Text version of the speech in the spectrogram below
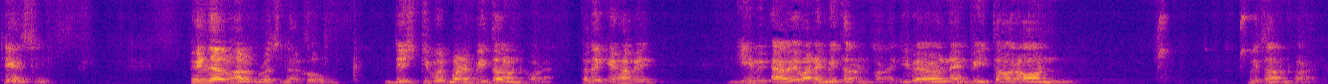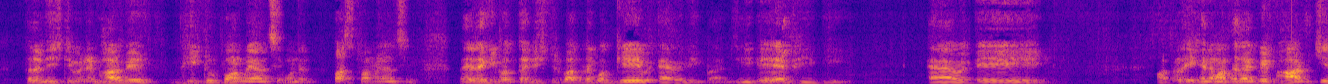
ঠিক আছে? ফেজাল ভার্ব রয়েছে দেখো। ডিস্ট্রিবিউট মানে বিতরণ করা। তাহলে কি হবে? গিভ অ্যাওয়ে মানে বিতরণ করা। গিভ অ্যাওয়ে মানে বিতরণ। বিতরণ করা। তাহলে ডিস্ট্রিবিউটেড ভার্বে ভি টু ফর্মে আছে মানে ফার্স্ট ফর্মে আছে। তাহলে এটা কি করতে হয়? ডিস্ট্রিবিউট বাদ লিখব গেভ অ্যাওয়ে লিখবা। জি এ ভি ই অ্যাওয়ে অর্থাৎ এখানে মাথায় রাখবে ভার্ব যে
